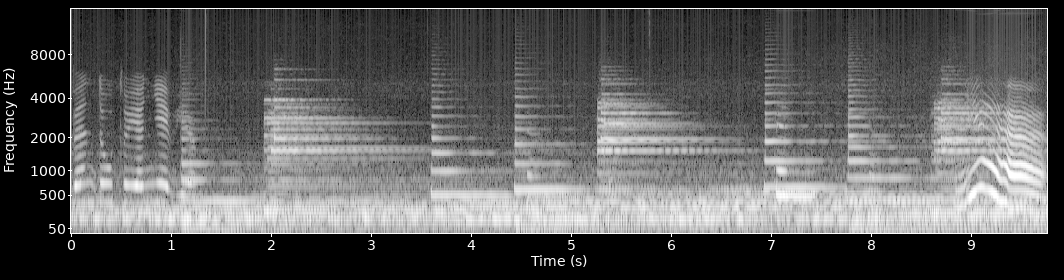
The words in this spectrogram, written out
Będą, to ja nie wiem. Nie!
